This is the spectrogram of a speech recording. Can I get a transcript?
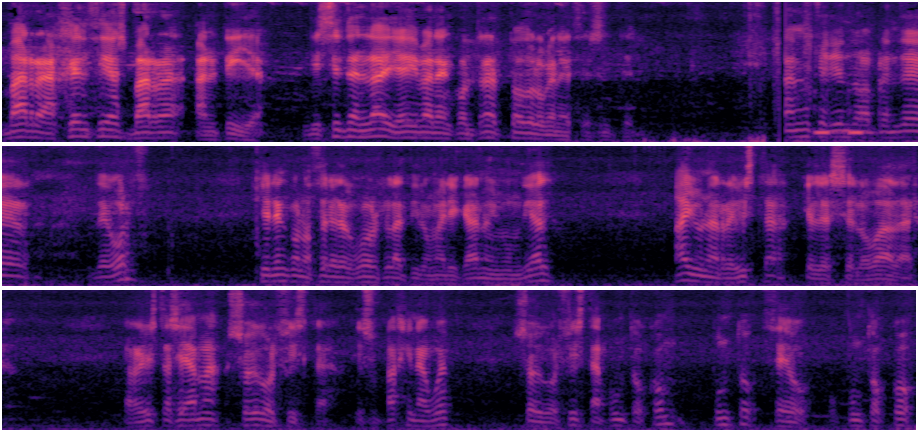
barra agencias barra Antilla. Visítenla y ahí van a encontrar todo lo que necesiten. ¿Están queriendo aprender de golf? ¿Quieren conocer el golf latinoamericano y mundial? Hay una revista que les se lo va a dar. La revista se llama Soy Golfista y su página web soygolfista.com.co o .co,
